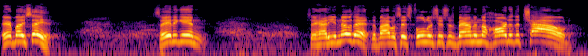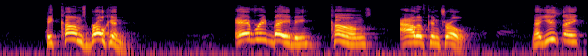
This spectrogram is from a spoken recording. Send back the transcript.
everybody say it. Say it again. Say, how do you know that? The Bible says foolishness is bound in the heart of the child. He comes broken. Every baby comes out of control. Now you think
